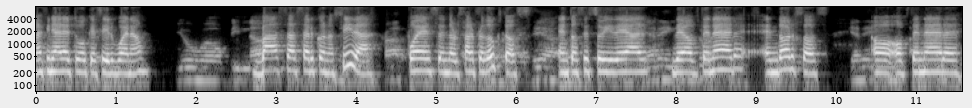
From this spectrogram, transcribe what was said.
al final él tuvo que decir, bueno, vas a ser conocida, puedes endorsar productos. Entonces su idea de obtener endorsos o obtener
